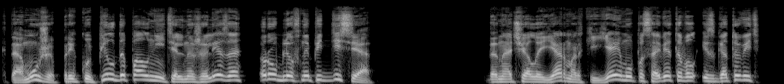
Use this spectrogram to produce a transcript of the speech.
К тому же прикупил дополнительно железо рублев на 50. До начала ярмарки я ему посоветовал изготовить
